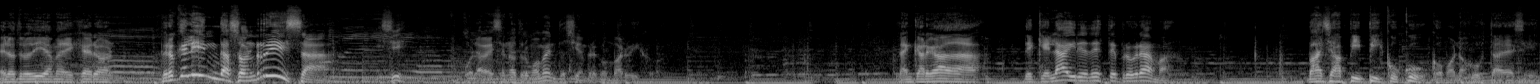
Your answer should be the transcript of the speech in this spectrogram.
El otro día me dijeron, ¡pero qué linda sonrisa! Y sí, o la ves en otro momento, siempre con barbijo. La encargada de que el aire de este programa vaya pipí cucú, como nos gusta decir.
